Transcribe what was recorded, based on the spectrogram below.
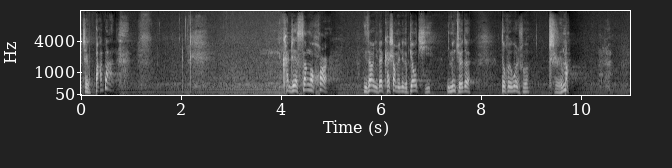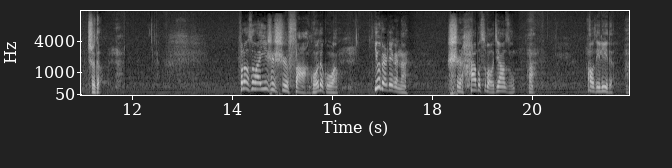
这个八卦的，看这三个画儿，你再你再看上面那个标题，你们觉得都会问说值吗？值得。弗朗索瓦一世是法国的国王，右边这个呢是哈布斯堡家族啊，奥地利的啊，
